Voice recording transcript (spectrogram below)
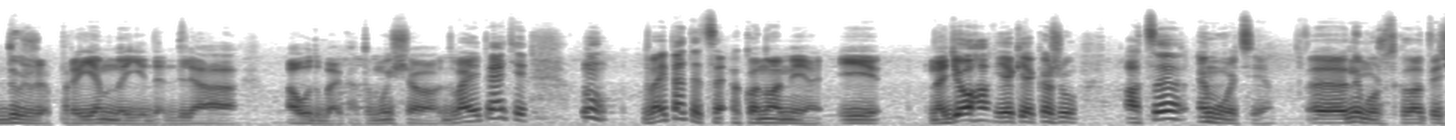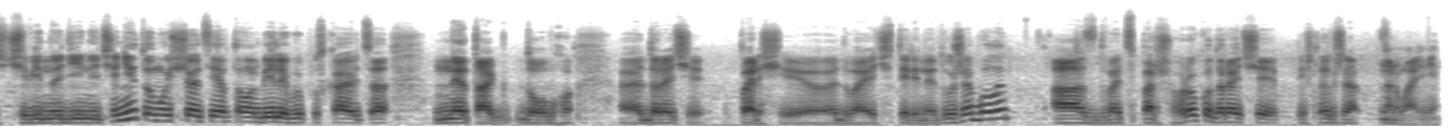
дуже приємно їде для аутбека, тому що 2,5, ну, 2,5 це економія і надьога, як я кажу, а це емоція. Е, Не можу сказати, чи він надійний чи ні, тому що ці автомобілі випускаються не так довго. Е, До речі, перші е, 2,4 не дуже були, а з 21-го року, до речі, пішли вже нормальні.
